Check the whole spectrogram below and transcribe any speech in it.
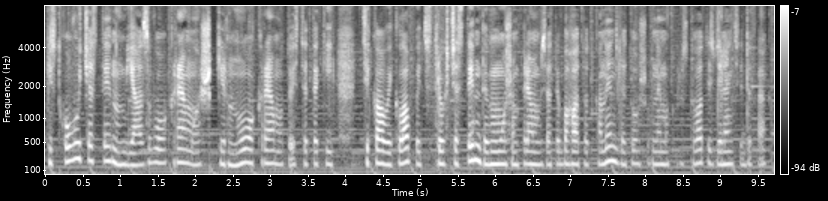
кісткову частину, м'язову окремо, шкірну окремо. Тобто це такий цікавий клапець з трьох частин, де ми можемо прямо взяти багато тканин для того, щоб ними користуватись в ділянці дефекту.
